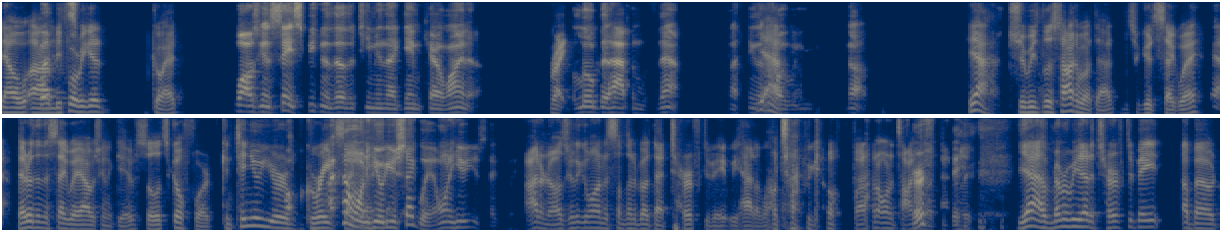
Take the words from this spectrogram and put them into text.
Now, um, before we get, go ahead. Well, I was going to say, speaking of the other team in that game, Carolina, Right. A little bit happened with them. I think that's yeah. probably. Yeah. Should we let's talk about that? It's a good segue. Yeah. Better than the segue I was going to give. So let's go for it. Continue your well, great. I of want to hear your segue. I want to hear your segue. I don't know. I was going to go on to something about that turf debate we had a long time ago, but I don't want to talk turf about that. yeah. Remember we had a turf debate about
